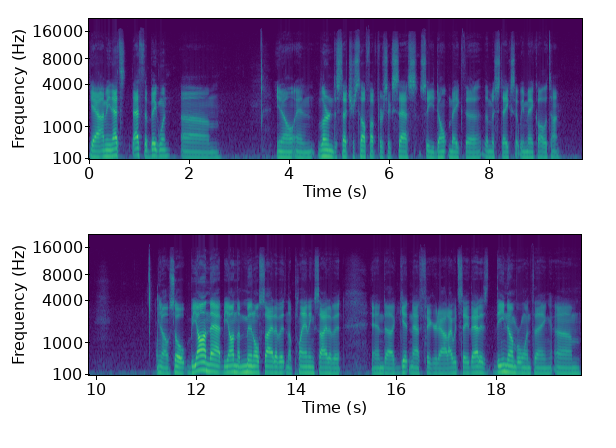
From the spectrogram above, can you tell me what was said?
yeah. I mean that's that's the big one. Um, you know, and learn to set yourself up for success so you don't make the the mistakes that we make all the time. You know, so beyond that, beyond the mental side of it and the planning side of it, and uh, getting that figured out, I would say that is the number one thing. Um,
